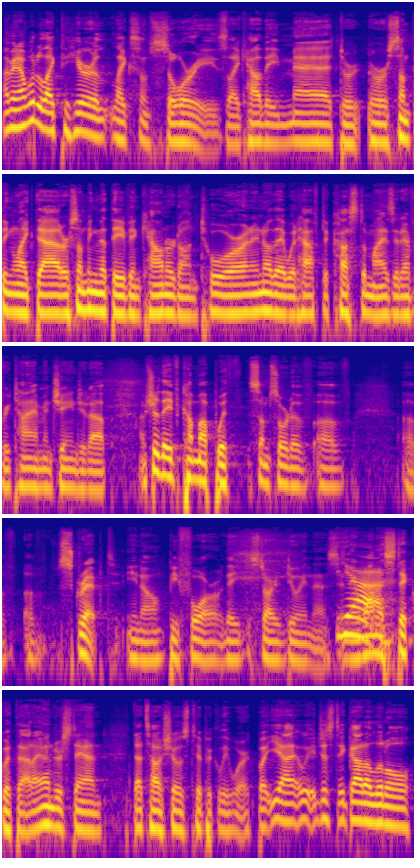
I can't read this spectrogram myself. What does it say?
I mean, I would have liked to hear like some stories, like how they met or, or something like that, or something that they've encountered on tour. And I know they would have to customize it every time and change it up. I'm sure they've come up with some sort of of of, of script, you know, before they started doing this. And Yeah. they want to stick with that. I understand that's how shows typically work, but yeah, it, it just it got a little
